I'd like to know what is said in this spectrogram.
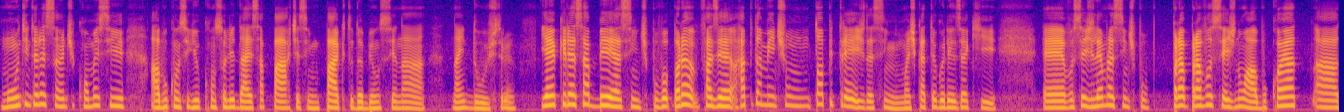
muito interessante como esse álbum conseguiu consolidar essa parte, assim, o impacto da Beyoncé na, na indústria. E aí eu queria saber, assim, tipo, vou, bora fazer rapidamente um top 3, assim, umas categorias aqui. É, vocês lembram, assim, tipo, para vocês no álbum, qual é a, a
